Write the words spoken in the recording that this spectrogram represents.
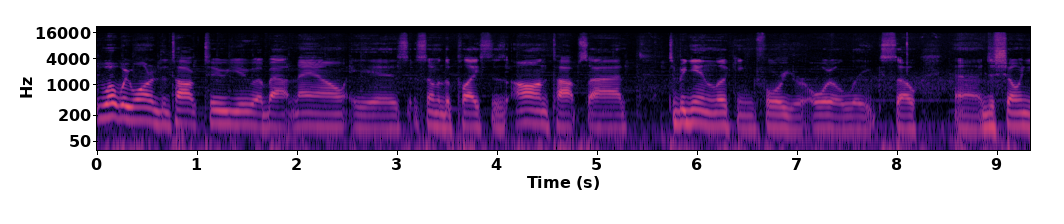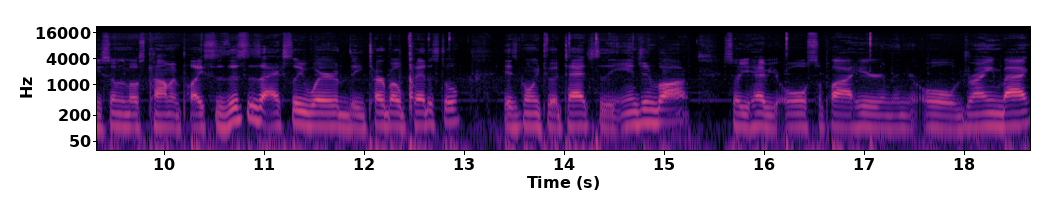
what we wanted to talk to you about now is some of the places on topside to begin looking for your oil leaks. So uh, just showing you some of the most common places. This is actually where the turbo pedestal is going to attach to the engine block. So you have your oil supply here and then your oil drain back.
